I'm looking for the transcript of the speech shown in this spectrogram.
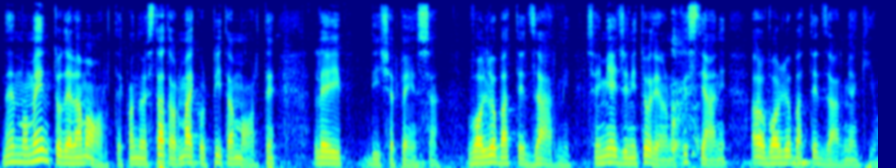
nel momento della morte, quando è stata ormai colpita a morte, lei dice, pensa, voglio battezzarmi. Se i miei genitori erano cristiani, allora voglio battezzarmi anch'io.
